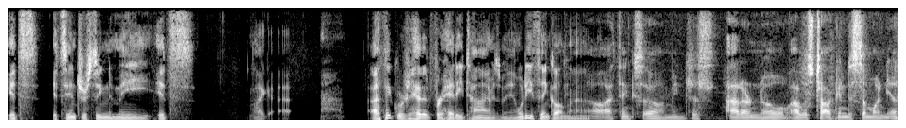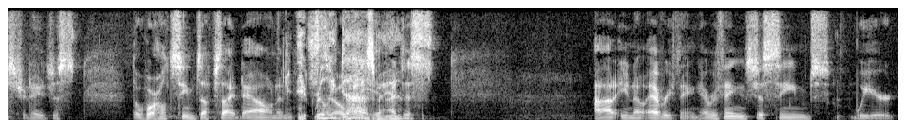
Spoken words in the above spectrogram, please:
it's it's interesting to me. It's like I think we're headed for heady times, man. What do you think on that? Oh, I think so. I mean, just I don't know. I was talking to someone yesterday, just the world seems upside down, and it really so does, many, man. I just, I you know everything. Everything just seems weird.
